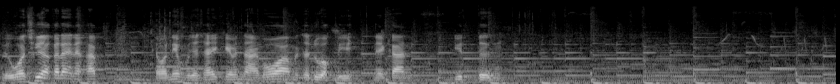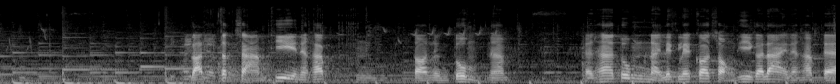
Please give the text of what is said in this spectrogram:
หรือว่าเชือกก็ได้นะครับ แต่วันนี้ผมจะใช้เคเบิลไทยเพราะว่ามันสะดวกดีในการยึดตึง รัดสักสามที่นะครับต่อหนึ่งตุ้มนะครับ แต่ถ้าตุ้มไหนเล็ก ๆ ก็สองที่ก็ได้นะครับ แต่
